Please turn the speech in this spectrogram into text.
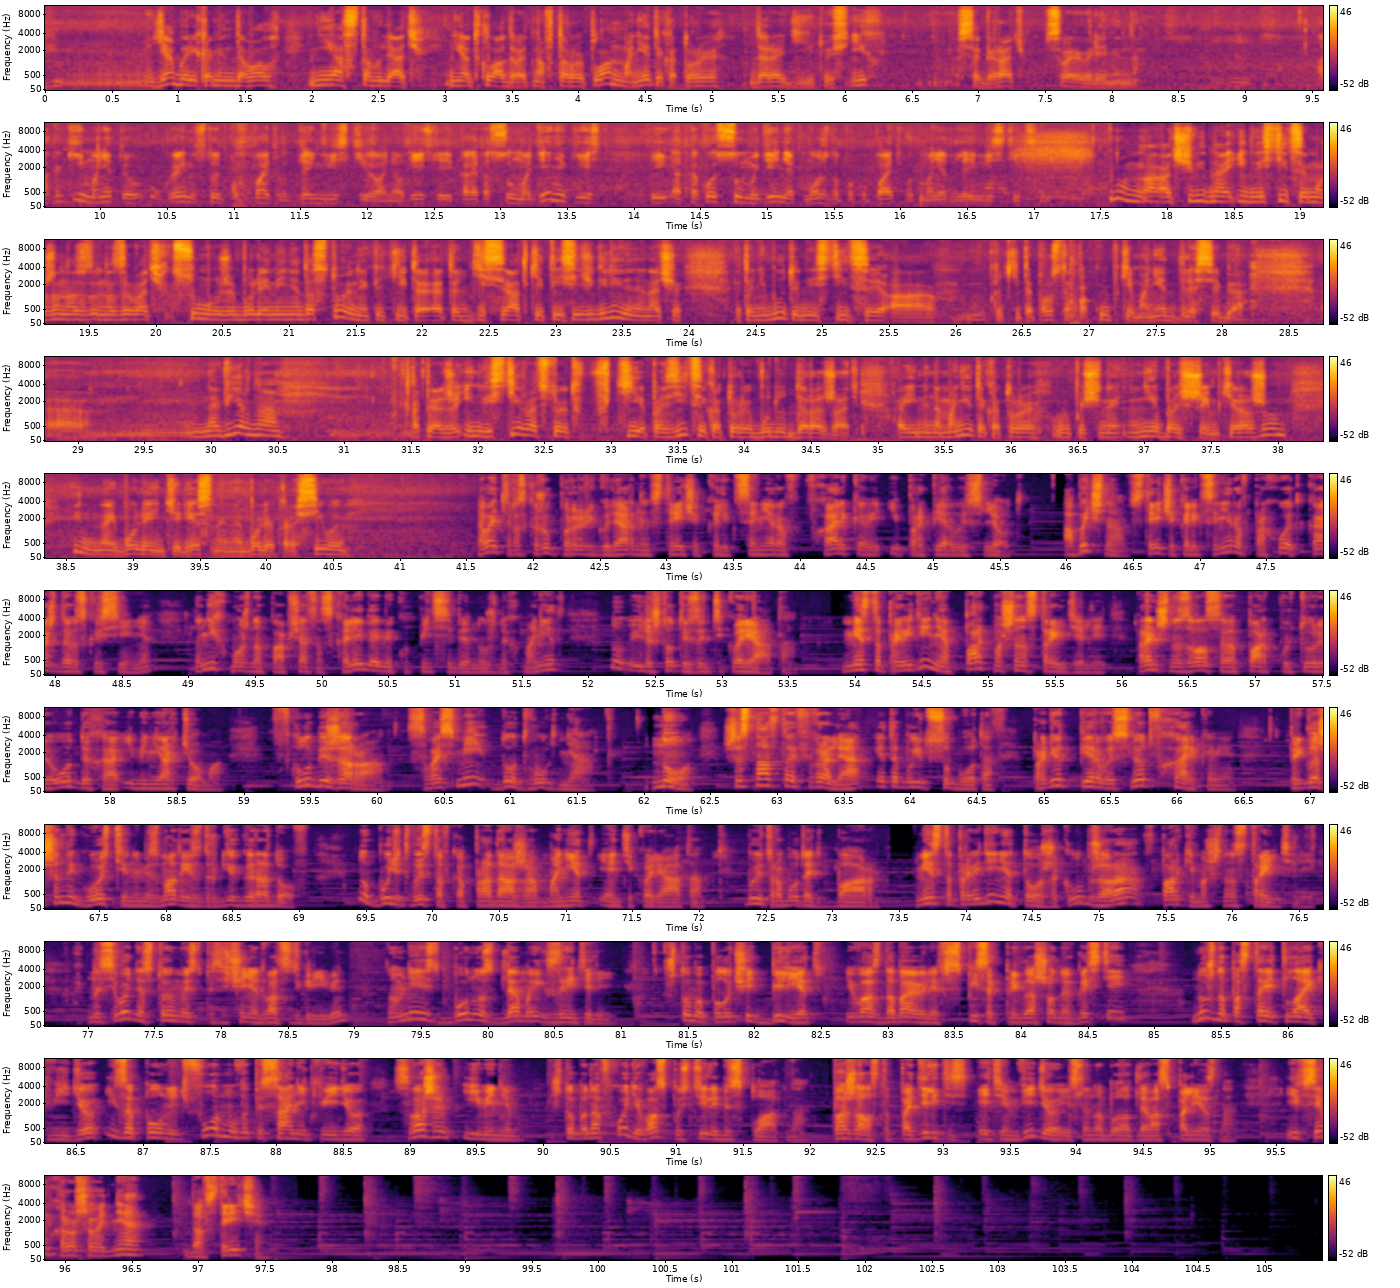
я бы рекомендовал не оставлять, не откладывать на второй план монеты, которые дорогие. То есть их собирать своевременно. А какие монеты Украины стоит покупать вот для инвестирования? Вот если какая-то сумма денег есть, и от какой суммы денег можно покупать вот монеты для инвестиций? Ну, очевидно, инвестиции можно называть суммы уже более-менее достойные какие-то. Это десятки тысяч гривен, иначе это не будут инвестиции, а какие-то просто покупки монет для себя. Эм, Наверное, опять же, инвестировать стоит в те позиции, которые будут дорожать, а именно монеты, которые выпущены небольшим тиражом и наиболее интересные, наиболее красивые. Давайте расскажу про регулярные встречи коллекционеров в Харькове и про первый слет. Обычно встречи коллекционеров проходят каждое воскресенье, на них можно пообщаться с коллегами, купить себе нужных монет, ну или что-то из антиквариата. Место проведения – парк машиностроителей, раньше назывался парк культуры и отдыха имени Артема, в клубе «Жара» с 8 до 2 дня. Но 16 февраля, это будет суббота, пройдет первый слет в Харькове. Приглашены гости и нумизматы из других городов. Ну, будет выставка продажа монет и антиквариата, будет работать бар. Место проведения тоже клуб «Жара» в парке машиностроителей. На сегодня стоимость посещения 20 гривен, но у меня есть бонус для моих зрителей. Чтобы получить билет и вас добавили в список приглашенных гостей, нужно поставить лайк видео и заполнить форму в описании к видео с вашим именем, чтобы на входе вас пустили бесплатно. Пожалуйста, поделитесь этим видео, если оно было для вас полезно. И всем хорошего дня, до встречи!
